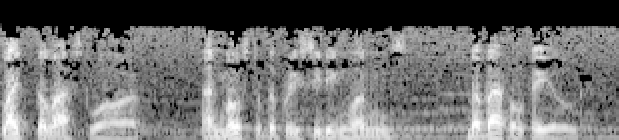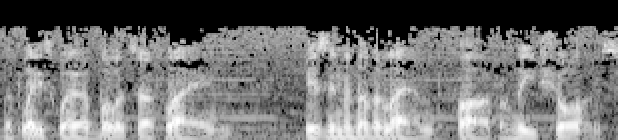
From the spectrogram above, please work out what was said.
Like the last war, and most of the preceding ones, the battlefield, the place where bullets are flying, is in another land far from these shores.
